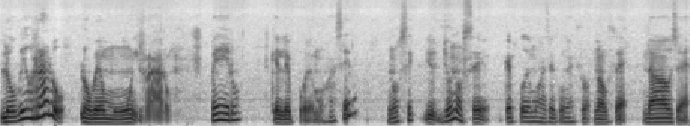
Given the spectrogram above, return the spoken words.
Lo veo raro, lo veo muy raro. Pero, ¿qué le podemos hacer? No sé, yo, no sé. ¿Qué podemos hacer con esto? No sé, no sé.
